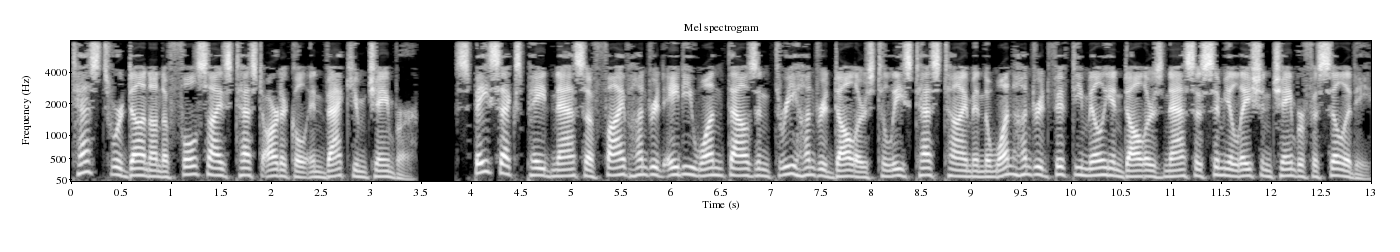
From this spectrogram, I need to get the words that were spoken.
Tests were done on a full-size test article in vacuum chamber. SpaceX paid NASA $581,300 to lease test time in the $150 million NASA Simulation Chamber facility.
